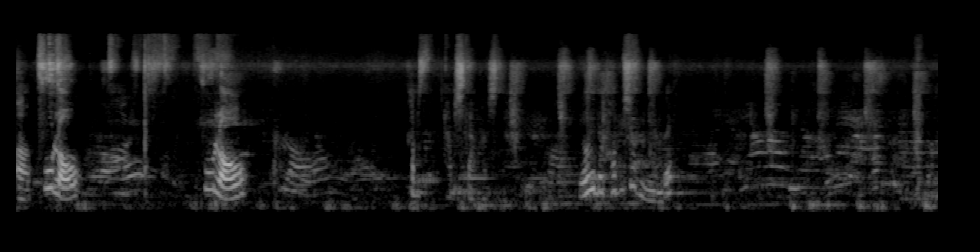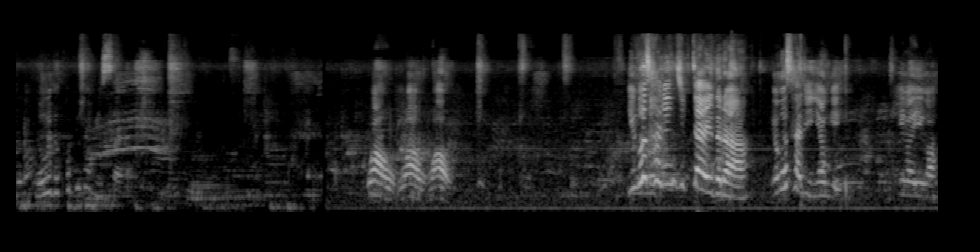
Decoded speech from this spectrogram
어, 쿠로우. 쿠로우. 갑시다, 갑시다, 갑시다. 여기도 커피숍 있는데? 여기도 커피숍 있어요. 와우, 와우, 와우. 이거 사진 찍자, 얘들아. 이거 사진, 여기. 이거, 이거.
